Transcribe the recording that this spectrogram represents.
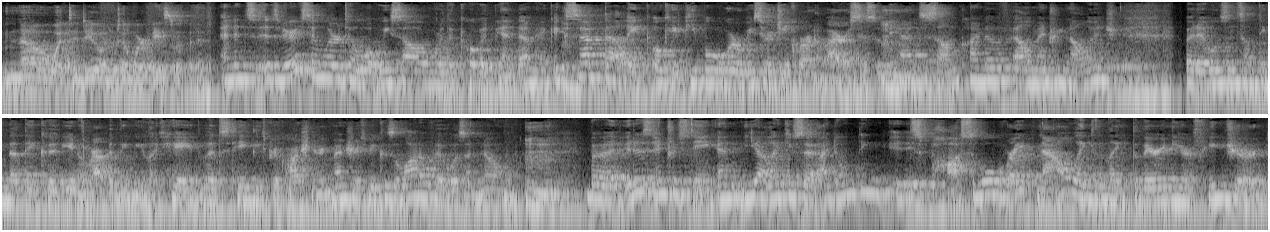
know what to do until we're faced with it. And it's, it's very similar to what we saw over the COVID pandemic, mm-hmm. except that, like, okay, people were researching coronaviruses, so they had mm-hmm. some kind of elementary knowledge, but it wasn't something that they could, you know, rapidly be like, hey, let's take these precautionary measures because a lot of it was unknown. Mm-hmm. But it is interesting, and yeah, like you said, I don't think it's possible right now, like in like the very near future,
